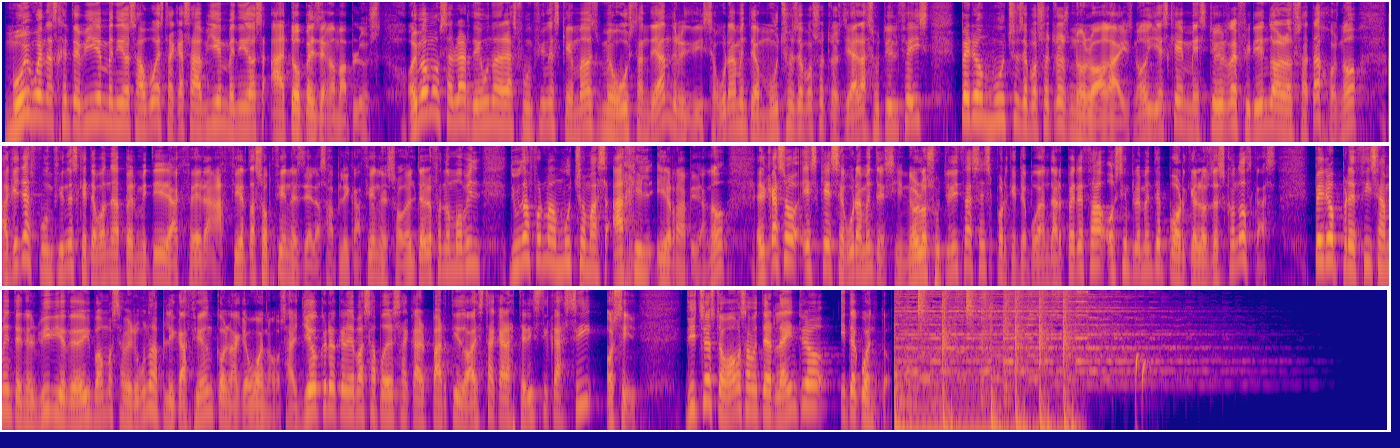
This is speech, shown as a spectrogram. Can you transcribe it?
Muy buenas gente, bienvenidos a vuestra casa, bienvenidos a Topes de Gama Plus. Hoy vamos a hablar de una de las funciones que más me gustan de Android y seguramente muchos de vosotros ya las utilicéis, pero muchos de vosotros no lo hagáis, ¿no? Y es que me estoy refiriendo a los atajos, ¿no? Aquellas funciones que te van a permitir acceder a ciertas opciones de las aplicaciones o del teléfono móvil de una forma mucho más ágil y rápida, ¿no? El caso es que seguramente si no los utilizas es porque te puedan dar pereza o simplemente porque los desconozcas. Pero precisamente en el vídeo de hoy vamos a ver una aplicación con la que, bueno, o sea, yo creo que le vas a poder sacar partido a esta característica sí o sí. Dicho esto, vamos a meter la intro y te cuento.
